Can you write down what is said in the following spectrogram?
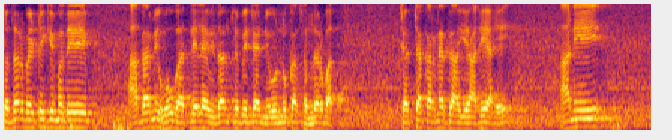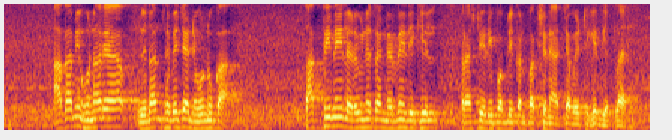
सदर बैठकीमध्ये आगामी होऊ घातलेल्या विधानसभेच्या निवडणुकासंदर्भात चर्चा करण्यात आ- आली आहे. आणि आगामी होणाऱ्या विधानसभेच्या निवडणुका ताकदीने लढविण्याचा निर्णय देखील राष्ट्रीय रिपब्लिकन पक्षाने आजच्या बैठकीत घेतला आहे.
